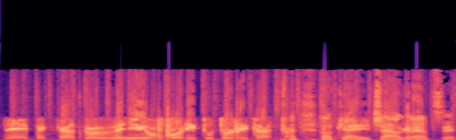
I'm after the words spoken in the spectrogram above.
È peccato veniva fuori tutto il ritratto. ok, ciao, grazie.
